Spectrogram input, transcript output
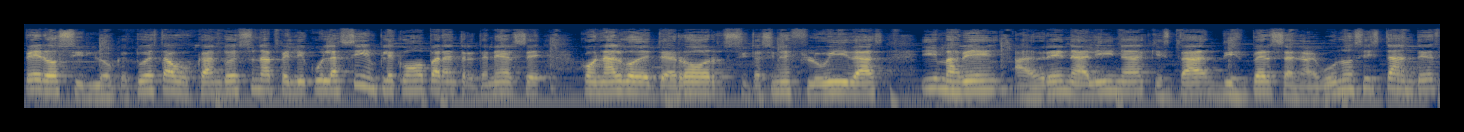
pero si lo que tú estás buscando es una película simple como para entretenerse, con algo de terror, situaciones fluidas y más bien adrenalina que está dispersa en algunos instantes,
